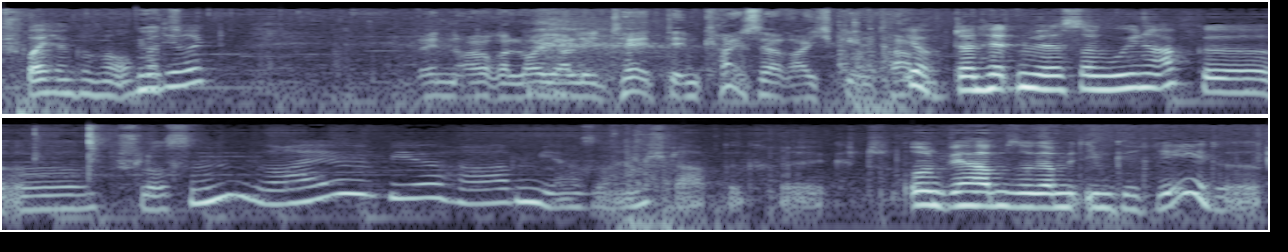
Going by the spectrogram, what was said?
speichern können wir auch mal direkt. Wenn eure Loyalität dem Kaiserreich gilt, haben. Ja, dann hätten wir Sanguine abgeschlossen, weil wir haben ja seinen Stab gekriegt. Und wir haben sogar mit ihm geredet.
